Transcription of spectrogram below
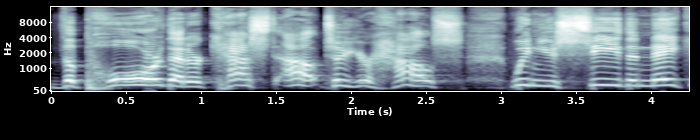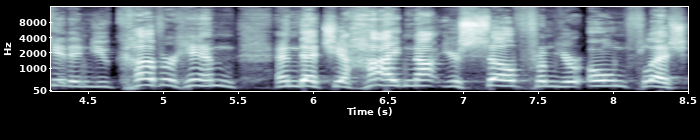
the poor that are cast out to your house? When you see the naked and you cover him, and that you hide not yourself from your own flesh.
